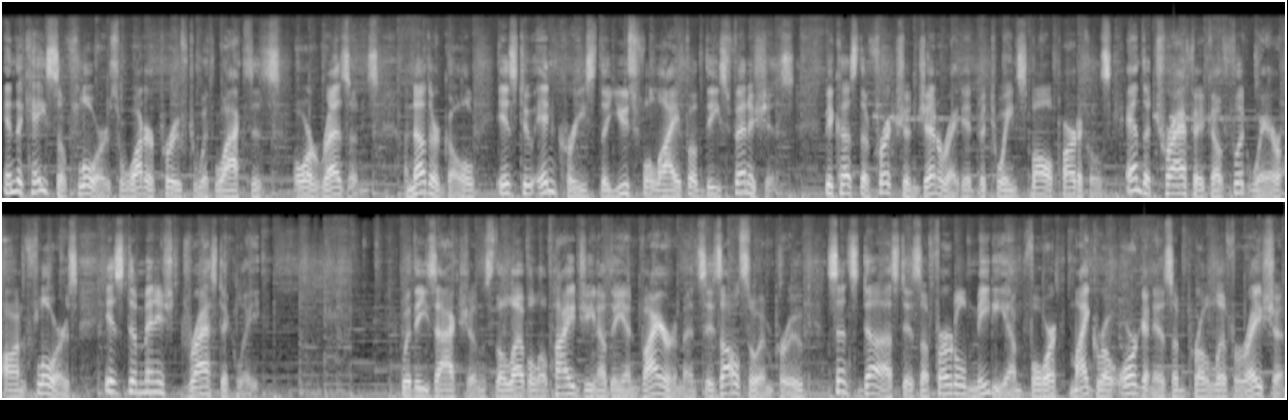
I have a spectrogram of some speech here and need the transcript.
In the case of floors waterproofed with waxes or resins, another goal is to increase the useful life of these finishes because the friction generated between small particles and the traffic of footwear on floors is diminished drastically with these actions, the level of hygiene of the environments is also improved since dust is a fertile medium for microorganism proliferation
